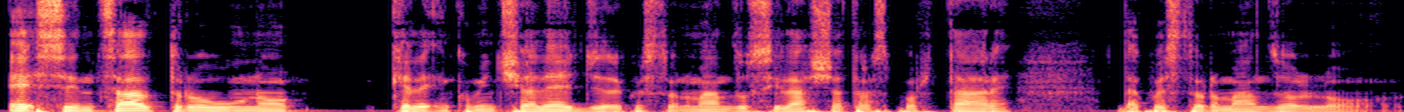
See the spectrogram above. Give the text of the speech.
È senz'altro uno che le, cominci a leggere questo romanzo, si lascia trasportare da questo romanzo, lo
